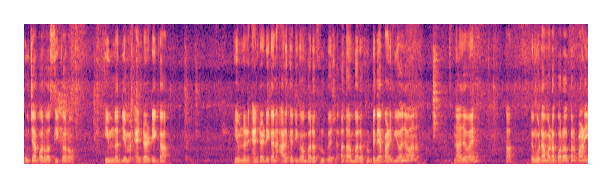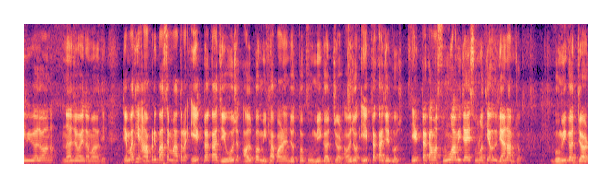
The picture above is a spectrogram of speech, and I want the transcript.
ઊંચા પર્વત શિખરો હિમનદીઓમાં એન્ટાર્ટિકા હિમનદ એન્ટાર્ટિકાના આર્કટિકમાં બરફ રૂપે છે તમે બરફ રૂપે ત્યાં પાણી પીવા જવાના? ના જવાય ને? હા? એ મોટા મોટા પર્વત પર પાણી પીવા જવાના ના જવાય તમારાથી. તેમાંથી આપણી પાસે માત્ર એક ટકા જેવો જ અલ્પ મીઠા પાણીનો જથ્થો ભૂમિગત જળ. હવે જો એક ટકા જેટલો જ. એક ટકામાં શું આવી જાય શું નથી આવતું ધ્યાન આપજો. ભૂમિગત જળ.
